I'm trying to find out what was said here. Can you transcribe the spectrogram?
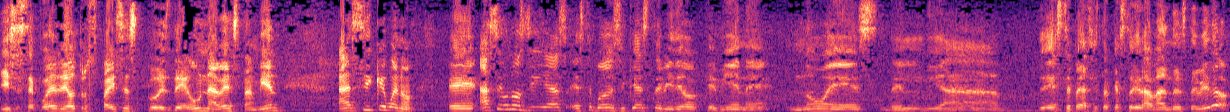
y si se puede de otros países, pues de una vez también. Así que bueno, eh, hace unos días, este puedo decir que este video que viene no es del día de este pedacito que estoy grabando este video.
